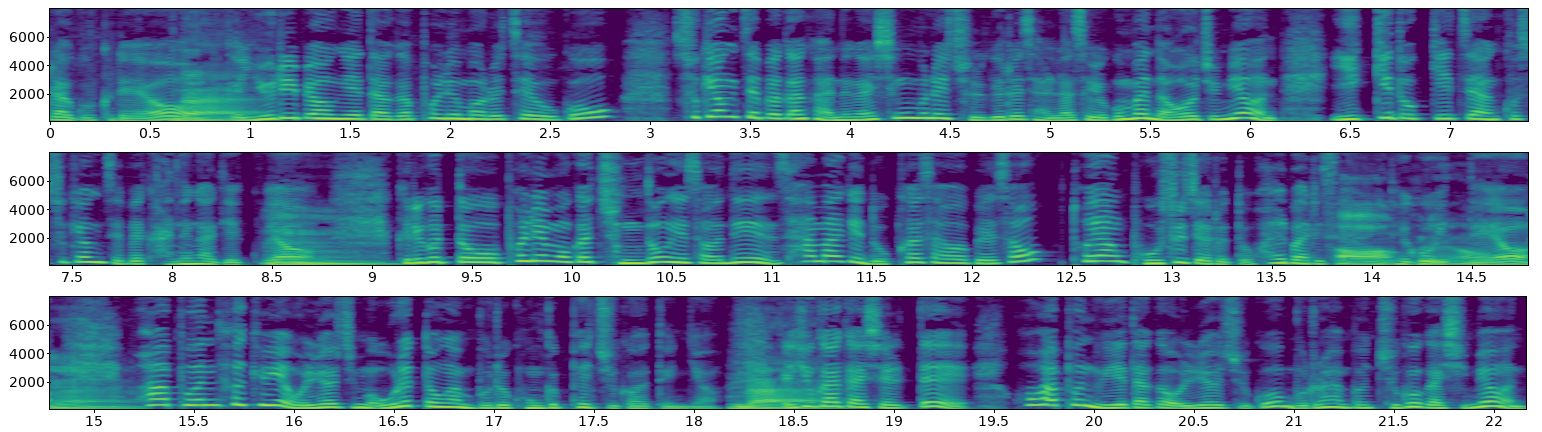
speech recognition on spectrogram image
라고 그래요. 네. 그러니까 유리병에다가 폴리머를 채우고 수경 재배가 가능한 식물의 줄기를 잘라서 이것만 넣어주면 이끼도 끼지 않고 수경 재배 가능하겠고요. 음. 그리고 또 폴리머가 중동에서는 사막의 녹화 사업에서 토양 보수제로도 활발히 아, 사용되고 그래요? 있대요. 예. 화분 흙 위에 올려주면 오랫동안 물을 공급해 주거든요. 네. 그러니까 휴가 가실 때 화분 위에다가 올려주고 물을 한번 주고 가시면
